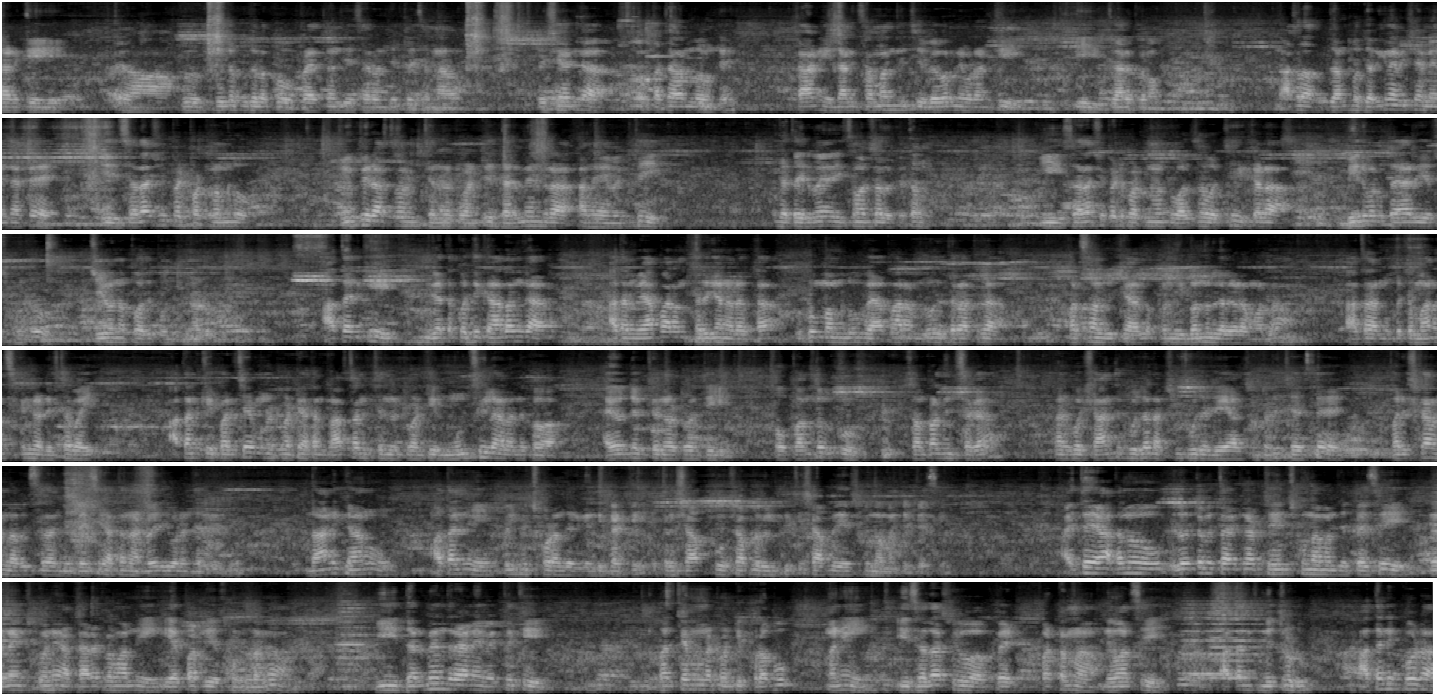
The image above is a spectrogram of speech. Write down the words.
దానికి పూజ పూజలకు ప్రయత్నం చేశారని చెప్పేసి అన్న విషయంగా ప్రచారంలో ఉండే. కానీ దానికి సంబంధించి వివరణ ఇవ్వడానికి ఈ కార్యక్రమం అసలు దాంట్లో జరిగిన విషయం ఏంటంటే ఈ సదాశివపేట పట్టణంలో యూపీ రాష్ట్రానికి చెందినటువంటి ధర్మేంద్ర అనే వ్యక్తి గత ఇరవై ఐదు సంవత్సరాల క్రితం ఈ సదాశివపేట పట్టణానికి వలస వచ్చి ఇక్కడ బీరువలు తయారు చేసుకుంటూ జీవనోపాధి పొందుతున్నాడు. అతనికి గత కొద్ది కాలంగా అతని వ్యాపారం సరిగా నడక కుటుంబంలో వ్యాపారంలో ఇతరత్ర పర్సనల్ విషయాల్లో కొన్ని ఇబ్బందులు కలగడం వల్ల అతను కొంచెం మానసికంగా డిస్టర్బ్ అయ్యి అతనికి పరిచయం ఉన్నటువంటి అతని రాష్ట్రానికి చెందినటువంటి మున్సీలాల్ అనే ఒక అయోధ్యకు చెందినటువంటి ఓ పంతులకు సంప్రదించగా దానికి ఒక శాంతి పూజ లక్ష్మీ పూజ చేయాల్సి ఉంటుంది. చేస్తే పరిష్కారం లభిస్తుందని చెప్పేసి అతను అడ్వైజ్ ఇవ్వడం జరిగింది. దానికి గాను అతన్ని పిలిపించుకోవడం జరిగింది ఇక్కడికి. ఇతని షాప్కు షాప్లో పిలిపించి షాప్లో చేసుకుందామని చెప్పేసి. అయితే అతను ఇరవై తొమ్మిది తారీఖు నాడు చేయించుకుందామని చెప్పేసి నిర్ణయించుకొని ఆ కార్యక్రమాన్ని ఏర్పాట్లు చేసుకుంటుండగా ఈ ధర్మేంద్ర అనే వ్యక్తికి పరిచయం ఉన్నటువంటి ప్రభు అని ఈ సదాశివ పట్టణ నివాసి అతనికి మిత్రుడు. అతనికి కూడా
